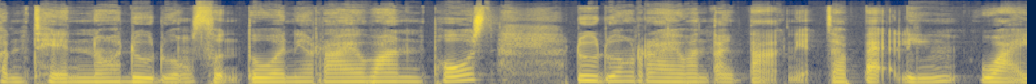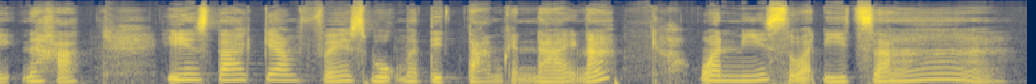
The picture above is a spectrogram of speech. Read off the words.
คอนเทนต์เนาะดูดวงส่วนตัวในรายวันโพสต์ ดูดวงรายวันต่างๆเนี่ยจะแปะลิงก์ไว้นะคะ Instagram Facebook มาติดตามกันได้นะ วันนี้สวัสดีจ้า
